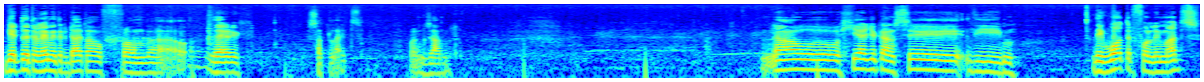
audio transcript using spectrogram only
get the telemetry data from uh, their satellites, for example. Now here you can see the the waterfall image.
